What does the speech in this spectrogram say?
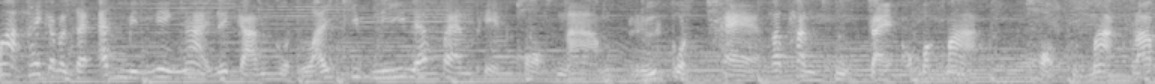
มารถให้กำลังใจแอดมินง่ายๆ ด้วยการกดไลค์คลิปนี้และแฟนเพจขอบสนาม หรือกดแชร์ ถ้าท่านถูกใจเอามากๆ ขอบคุณมากครับ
